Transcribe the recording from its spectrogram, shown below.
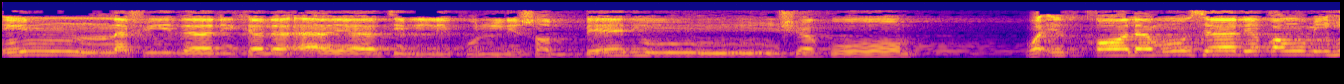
إن في ذلك لآيات لكل صبار شكور وإذ قال موسى لقومه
